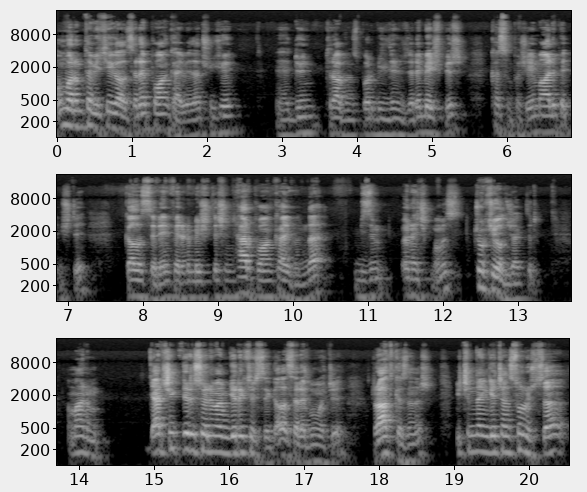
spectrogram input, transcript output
Umarım tabii ki Galatasaray puan kaybeder. Çünkü e, dün Trabzonspor bildiğiniz üzere 5-1 Kasımpaşa'yı mağlup etmişti. Galatasaray'ın, Fener'in, Beşiktaş'ın her puan kaybında bizim öne çıkmamız çok iyi olacaktır. Ama hani gerçekleri söylemem gerekirse Galatasaray bu maçı rahat kazanır. İçimden geçen sonuçsa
